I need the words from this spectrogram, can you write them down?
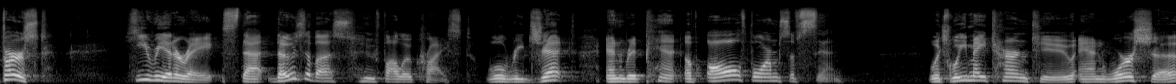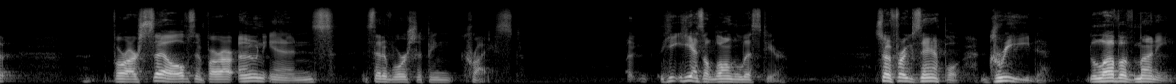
First, he reiterates that those of us who follow Christ will reject and repent of all forms of sin, which we may turn to and worship for ourselves and for our own ends instead of worshiping Christ. He, he has a long list here. So, for example, greed, the love of money,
